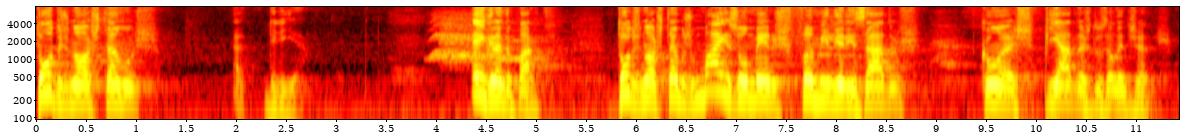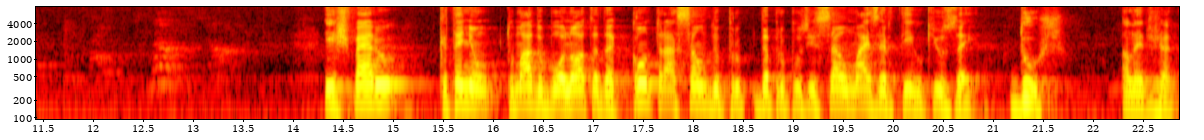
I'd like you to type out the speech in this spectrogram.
Todos nós estamos, ah, diria, em grande parte. Todos nós estamos mais ou menos familiarizados com as piadas dos alentejanos. E espero que tenham tomado boa nota da contração de, da proposição mais artigo que usei, dos alentejanos.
